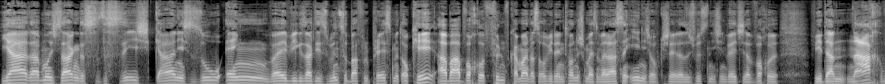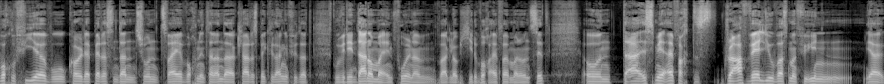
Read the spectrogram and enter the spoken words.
Ja, da muss ich sagen, das, das sehe ich gar nicht so eng, weil, wie gesagt, dieses Win-to-Buff Replacement, okay, aber ab Woche 5 kann man das auch wieder in die Tonne schmeißen, weil da hast du eh nicht aufgestellt. Also ich wüsste nicht, in welcher Woche wir dann nach Woche 4, wo Corey Patterson dann schon zwei Wochen hintereinander klar das Backfield angeführt hat, wo wir den da nochmal empfohlen haben, war, glaube ich, jede Woche einfach mal uns Sit. Und da ist mir einfach das Draft-Value, was man für ihn ja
